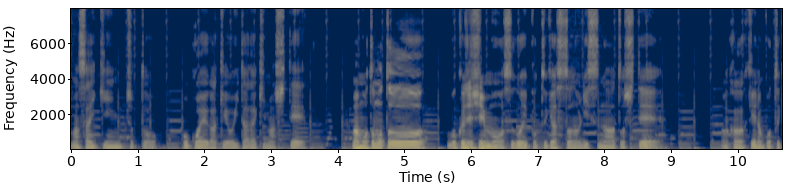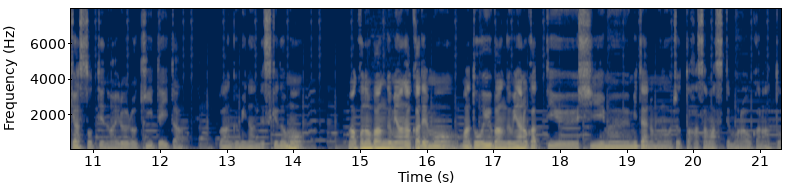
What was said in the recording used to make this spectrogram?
まあ、最近ちょっとお声掛けをいただきまして、まあ、もともと僕自身もすごいポッドキャストのリスナーとして、まあ、科学系のポッドキャストっていうのはいろいろ聞いていた番組なんですけども、まあ、この番組の中でも、まあ、どういう番組なのかっていう CM みたいなものをちょっと挟ませてもらおうかなと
